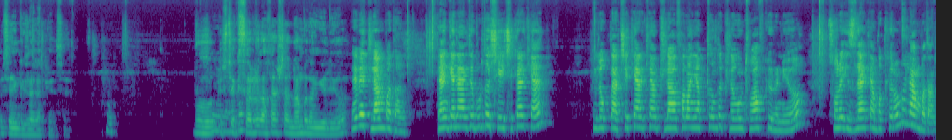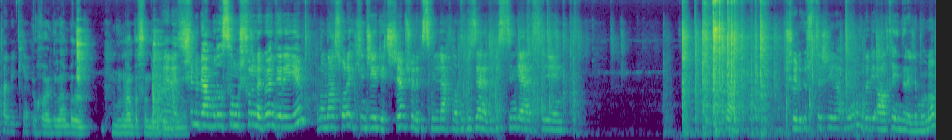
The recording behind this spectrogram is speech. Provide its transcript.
Ve senin güzel yapıyorsun sen. Hı. Bu Şöyle. üstteki sarılık arkadaşlar lambadan geliyor. Evet lambadan. Ben genelde burada şey çekerken, vloglar çekerken pilav falan yaptığımda pilavım tuhaf görünüyor. Sonra izlerken bakıyorum ama lambadan tabii ki. Yukarıda lambadan, bunun lambasında. Evet, şimdi ben bunu ısınmış fırına göndereyim. Ondan sonra ikinciye geçeceğim. Şöyle bismillahla bu güzeldi, bitsin gelsin. Tamam. Şöyle üstte şey yapmayalım da bir alta indirelim onu.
